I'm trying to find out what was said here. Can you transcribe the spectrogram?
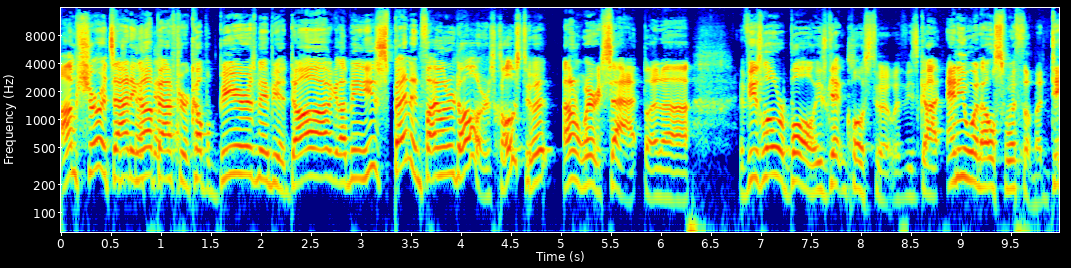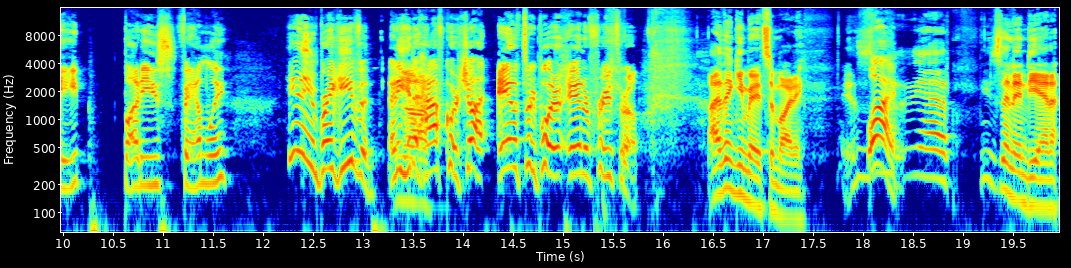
I'm sure it's adding up after a couple beers, maybe a dog. I mean, he's spending five hundred dollars, close to it. I don't know where he sat, but uh, if he's lower bowl, he's getting close to it. If he's got anyone else with him, a date, buddies, family, he didn't even break even, and he hit a half court shot and a three pointer and a free throw. I think he made some money. Why? Yeah, he's in Indiana.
